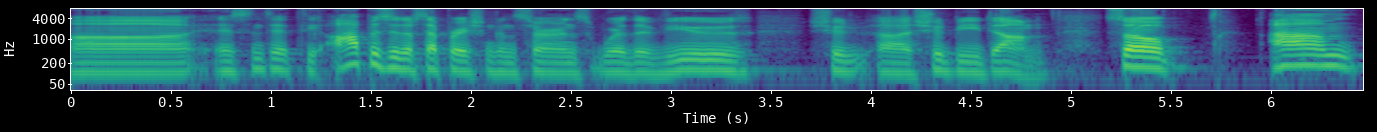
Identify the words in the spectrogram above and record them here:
Uh, isn't it the opposite of separation concerns where the views should, uh, should be dumb? So um,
